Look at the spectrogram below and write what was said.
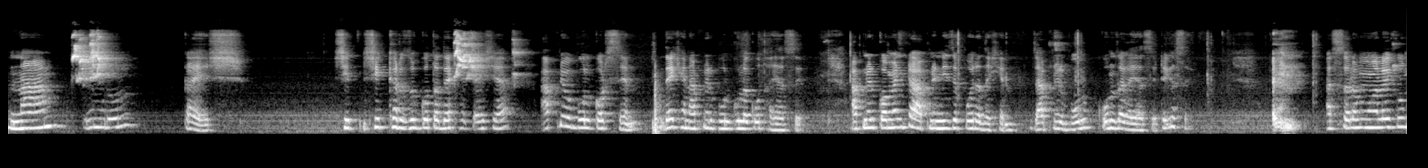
নাম ইমরুল কায়েস। শিক্ষার যোগ্যতা দেখা চাইছে আপনিও ভুল করছেন। দেখেন আপনার ভুলগুলো কোথায় আছে। আপনার কমেন্টটা আপনি নিজে পড়ে দেখেন যে আপনার ভুল কোন জায়গায় আছে, ঠিক আছে? আসসালামু আলাইকুম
